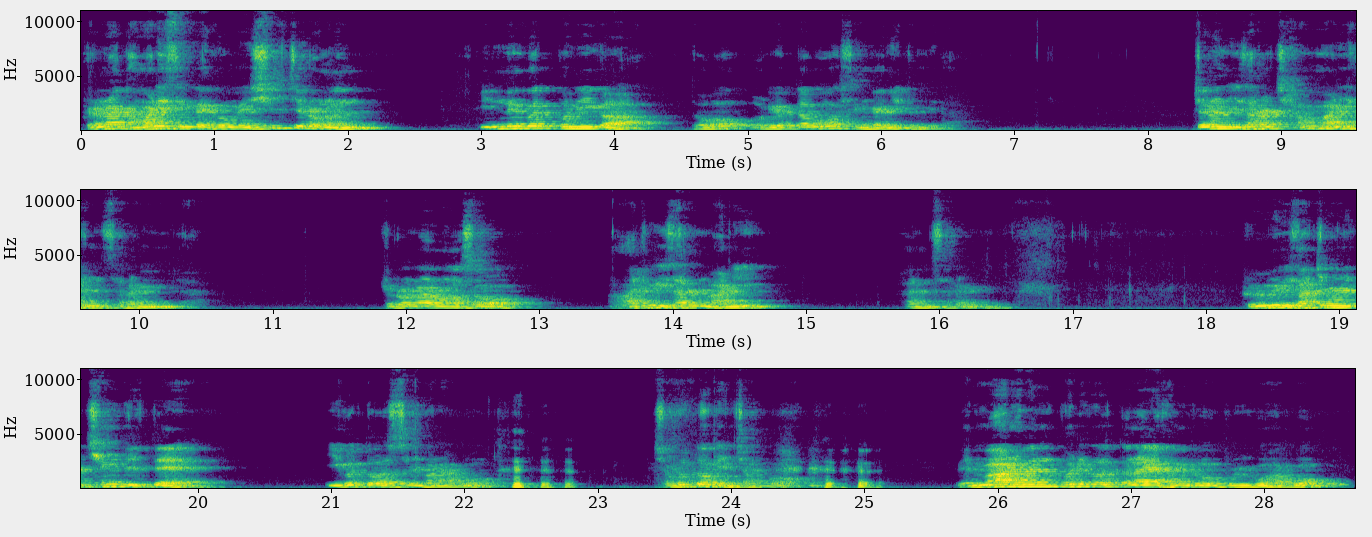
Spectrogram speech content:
그러나 가만히 생각해 보면 실제로는 있는 것 버리기가 더 어렵다고 생각이 듭니다. 저는 이사를 참 많이 한 사람입니다. 결혼하고 나서 아주 이사를 많이 한 사람입니다. 그 이삿짐을 챙길 때 이것도 쓸만하고 저것도 괜찮고 웬만하면 버리고 떠나야 함에도 불구하고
